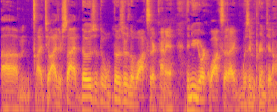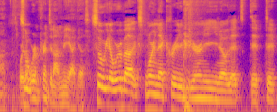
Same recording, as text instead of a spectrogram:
um, uh, to either side. Those are the those are the walks that are kind of the New York walks that I was imprinted on, or so, that were imprinted on me, I guess. So you know, we're about exploring that creative journey. You know, that that the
